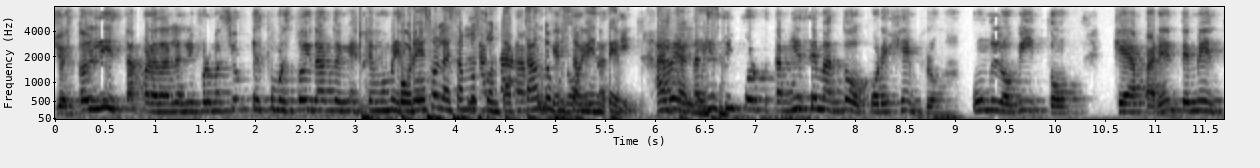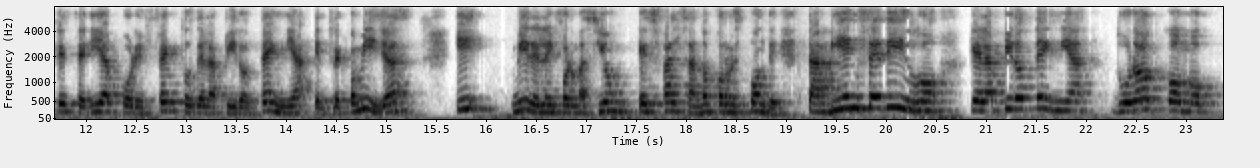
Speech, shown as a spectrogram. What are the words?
Yo estoy lista para darles la información, es como estoy dando en este momento. Por eso la estamos contactando justamente. también, se también se mandó, por ejemplo, un globito que aparentemente sería por efectos de la pirotecnia, entre comillas, y mire, la información es falsa, no corresponde. También se dijo que la pirotecnia duró como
